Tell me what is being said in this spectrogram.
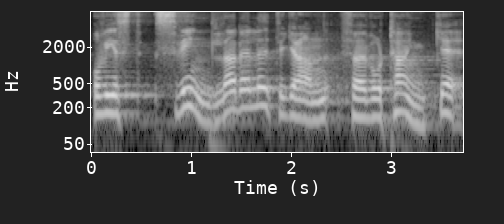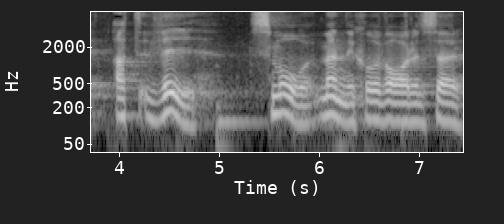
Och visst svindlar det lite grann för vår tanke att vi, små människovarelser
